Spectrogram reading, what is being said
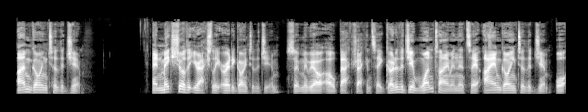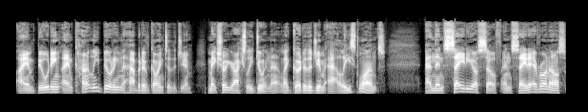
I'm going to the gym. And make sure that you're actually already going to the gym. So maybe I'll, I'll backtrack and say, go to the gym one time and then say, I am going to the gym, or I am building, I am currently building the habit of going to the gym. Make sure you're actually doing that. Like go to the gym at least once and then say to yourself and say to everyone else,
